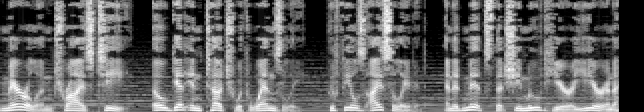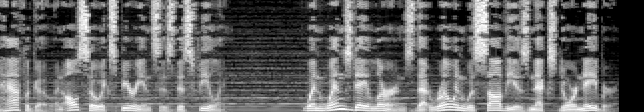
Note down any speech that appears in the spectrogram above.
Marilyn tries to, oh get in touch with Wensley, who feels isolated, and admits that she moved here a year and a half ago and also experiences this feeling. When Wednesday learns that Rowan was Savia's next-door neighbor,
